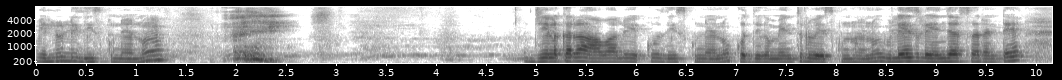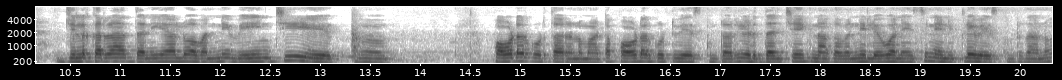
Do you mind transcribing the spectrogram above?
వెల్లుల్లి తీసుకున్నాను. జీలకర్ర ఆవాలు ఎక్కువ తీసుకున్నాను. కొద్దిగా మెంతులు వేసుకున్నాను. విలేజ్లో ఏం చేస్తారంటే జీలకర్ర ధనియాలు అవన్నీ వేయించి పౌడర్ కొడతారనమాట పౌడర్ కొట్టి వేసుకుంటారు. ఇక్కడ దంచేకి నాకు అవన్నీ లేవు అనేసి నేను ఇట్లే వేసుకుంటున్నాను.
